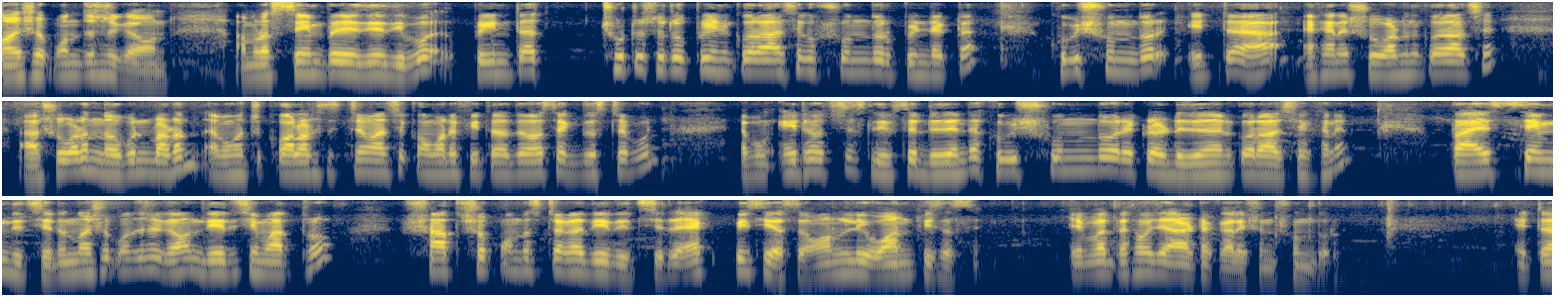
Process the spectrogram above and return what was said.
নয়শো পঞ্চাশের গাউন আমরা সেম প্রাইস দিয়ে দিব প্রিন্টটা ছোট ছোট প্রিন্ট করা আছে, খুব সুন্দর প্রিন্ট একটা। খুবই সুন্দর। এটা এখানে শো বাটন করা আছে। শো বাটন ওপেন বাটন এবং হচ্ছে কলার সিস্টেম আছে কমারে ফিতা দেওয়া আছে অ্যাডজাস্টেবল এবং এটা হচ্ছে স্লিভসের ডিজাইনটা খুবই সুন্দর একটা ডিজাইন করা আছে এখানে। প্রাইস সেম দিচ্ছে। এটা নশো পঞ্চাশের গাউন দিয়ে দিচ্ছি মাত্র সাতশো পঞ্চাশ টাকা দিয়ে দিচ্ছি। এটা এক পিসই আছে অনলি ওয়ান পিস আছে। এবার দেখা যায় আরেকটা কালেকশন সুন্দর। এটা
